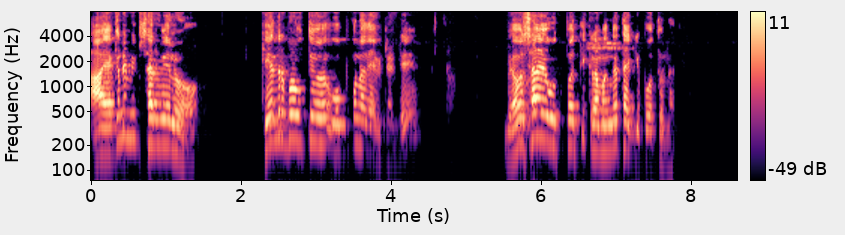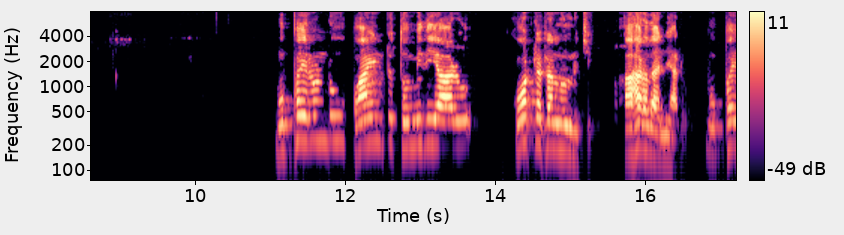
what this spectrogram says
ఆ ఎకనమిక్ సర్వేలో కేంద్ర ప్రభుత్వం ఒప్పుకున్నది ఏమిటంటే వ్యవసాయ ఉత్పత్తి క్రమంగా తగ్గిపోతున్నది. ముప్పై రెండు పాయింట్ తొమ్మిది ఆరు కోట్ల టన్నుల నుంచి ఆహార ధాన్యాలు ముప్పై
